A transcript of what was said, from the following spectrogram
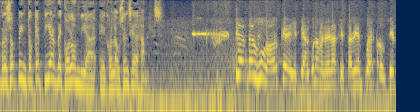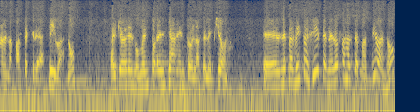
Profesor Pinto, ¿qué pierde Colombia eh, con la ausencia de James? pierde un jugador que de alguna manera, si está bien, puede producirnos en la parte creativa, ¿no? Hay que ver el momento él ya dentro de la selección. Eh, le permite, sí, tener otras alternativas, ¿no?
